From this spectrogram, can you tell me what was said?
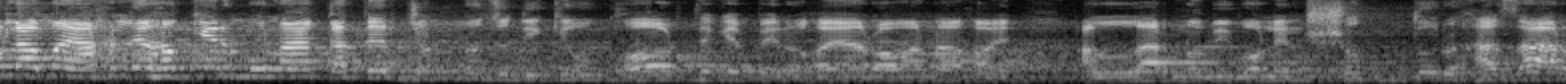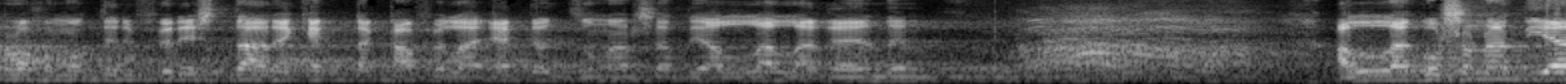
উলামায় আহলে হকের মোলাকাতের জন্য যদি কেউ ঘর থেকে বের হয়ে রওনা হয়, আল্লাহর নবী বলেন, সত্তর হাজার রহমতের ফেরেশতার এক একটা কাফেলা এক একজনের সাথে আল্লাহ লাগায় দেন। আল্লাহ ঘোষণা দিয়া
